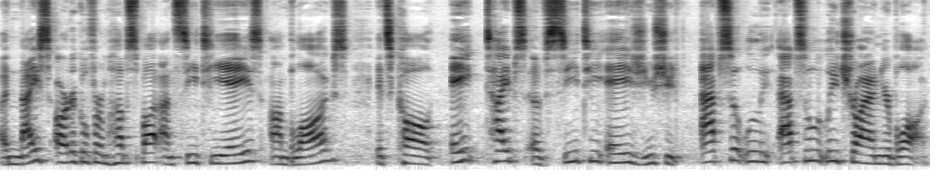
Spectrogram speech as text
a nice article from HubSpot on CTAs on blogs. It's called Eight Types of CTAs You Should Absolutely Absolutely Try on Your Blog.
